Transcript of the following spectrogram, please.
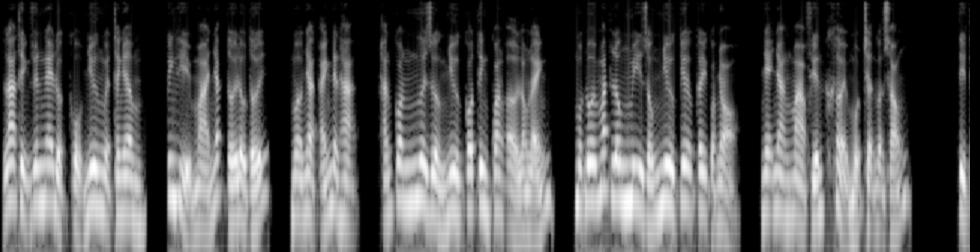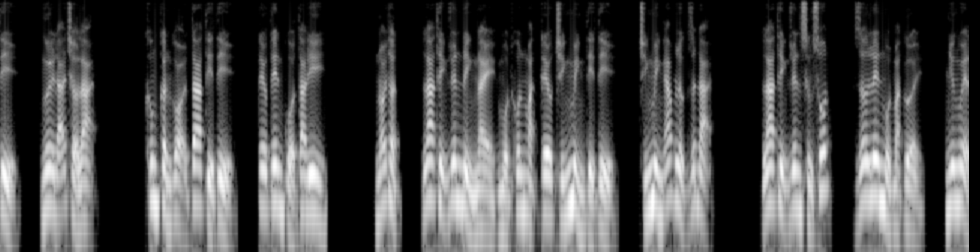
La Thịnh Duyên nghe được cổ như Nguyệt thanh âm, kinh hỉ mà nhắc tới đầu tới, mở nhạt ánh đèn hạ, hắn con ngươi dường như có tinh quang ở lòng lánh, một đôi mắt lông mi giống như kia cây quạt nhỏ, nhẹ nhàng mà phiến khởi một trận gọn sóng. Tỷ tỷ, ngươi đã trở lại. Không cần gọi ta tỷ tỷ, kêu tên của ta đi. Nói thật, La Thịnh Duyên đỉnh này một khuôn mặt kêu chính mình tỷ tỷ, chính mình áp lực rất đại. La Thịnh Duyên sửng sốt, dơ lên một mặt cười, như Nguyệt.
